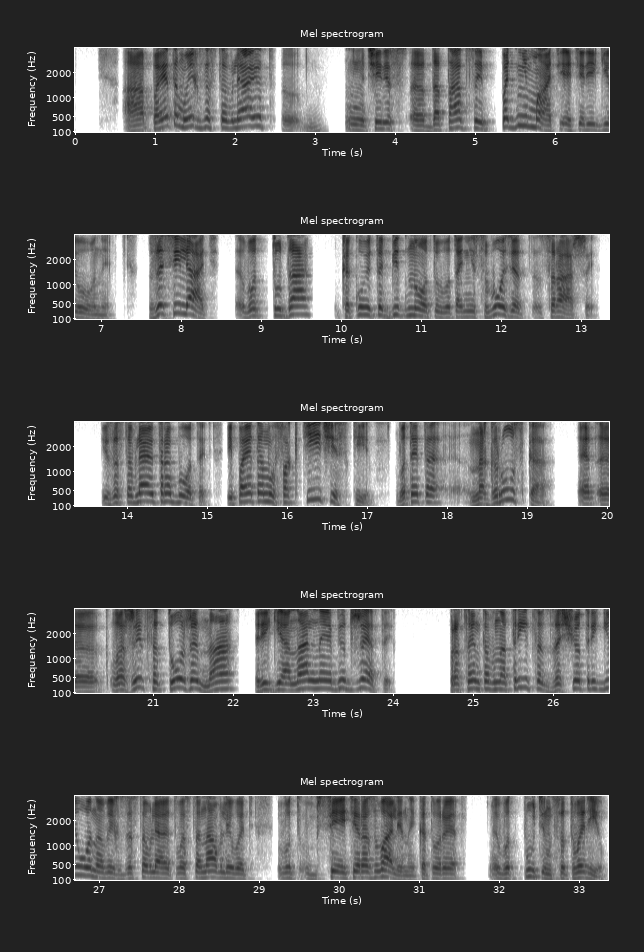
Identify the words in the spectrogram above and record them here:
А поэтому их заставляют э, через э, дотации поднимать эти регионы, заселять вот туда какую-то бедноту, вот они свозят с Раши и заставляют работать. И поэтому фактически вот эта нагрузка э, ложится тоже на региональные бюджеты процентов на 30 за счет регионов их заставляют восстанавливать вот все эти развалины, которые э, вот Путин сотворил.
